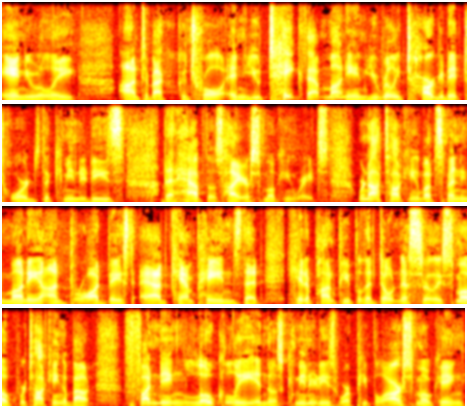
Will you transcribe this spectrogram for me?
annually on tobacco control. And you take that money and you really target it towards the communities that have those higher smoking rates. We're not talking about spending money on broad based ad campaigns that hit upon people that don't necessarily smoke. We're talking about funding locally in those communities where people are smoking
